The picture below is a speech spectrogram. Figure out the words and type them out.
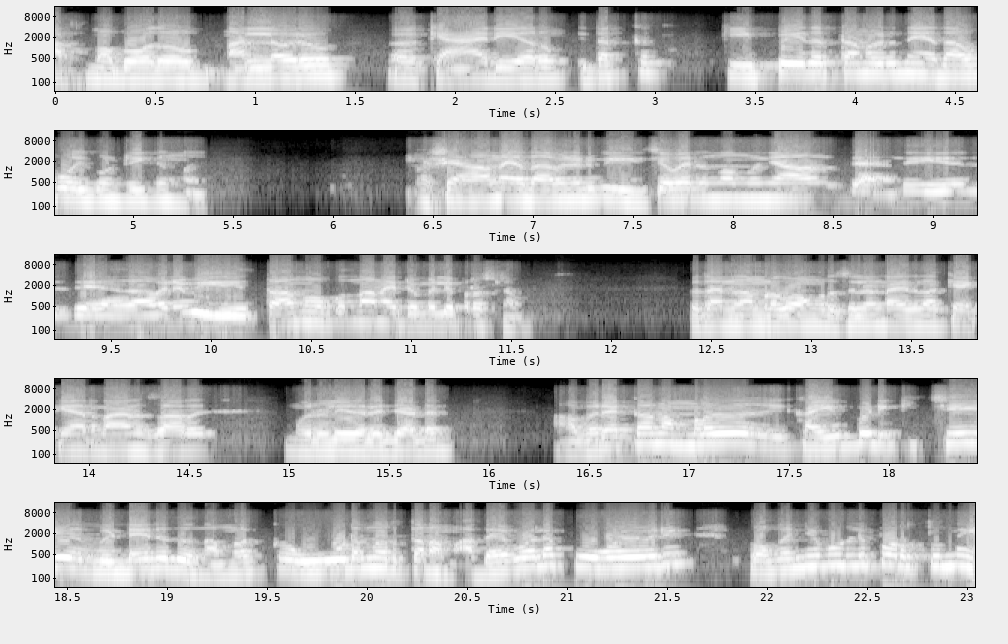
ആത്മബോധവും നല്ലൊരു കാരിയറും ഇതൊക്കെ കീപ്പ് ചെയ്തിട്ടാണ് ഒരു നേതാവ് പോയിക്കൊണ്ടിരിക്കുന്നത്. പക്ഷെ ആ നേതാവിന് ഒരു വീഴ്ച വരുന്നൊന്നും ഞാൻ നേതാവിനെ വീഴ്ത്താൻ നോക്കുന്നതാണ് ഏറ്റവും വലിയ പ്രശ്നം. ഇപ്പൊ തന്നെ നമ്മുടെ കോൺഗ്രസിൽ ഉണ്ടായിരുന്ന K K Narayanan sir Muraleedharan ചേട്ടൻ അവരൊക്കെ നമ്മൾ കൈ പിടിച്ച് വിടരുത്. നമ്മൾ കൂടെ നിർത്തണം. അതേപോലെ പോയവര് പുകഞ്ഞ പുള്ളി പുറത്തുനിന്നേ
